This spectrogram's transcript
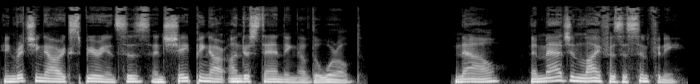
enriching our experiences and shaping our understanding of the world. Now, imagine life as a symphony,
